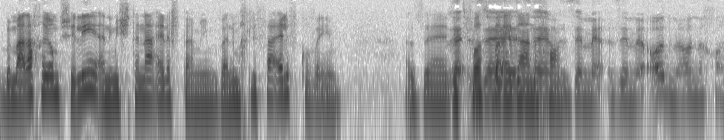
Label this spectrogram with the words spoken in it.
במהלך היום שלי, אני משתנה אלף פעמים, ואני מחליפה אלף כובעים. אז זה, לתפוס זה, ברגע זה, הנכון. זה, זה, זה מאוד מאוד נכון,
